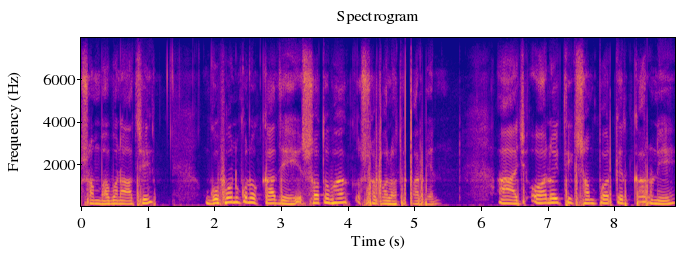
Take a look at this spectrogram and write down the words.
সম্ভাবনা আছে। গোপন কোনো কাজে শতভাগ সফল হতে পারবেন। আজ অনৈতিক সম্পর্কের কারণে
